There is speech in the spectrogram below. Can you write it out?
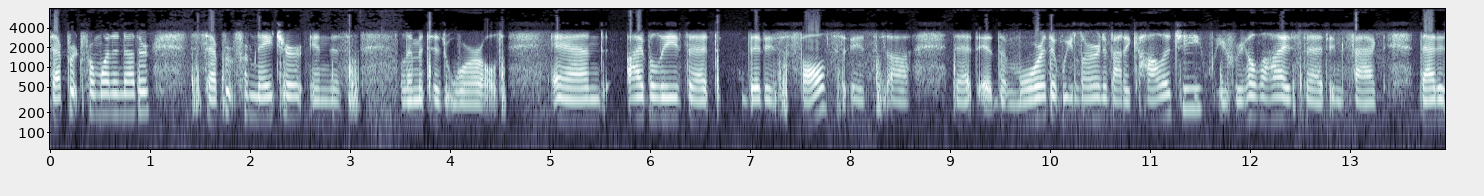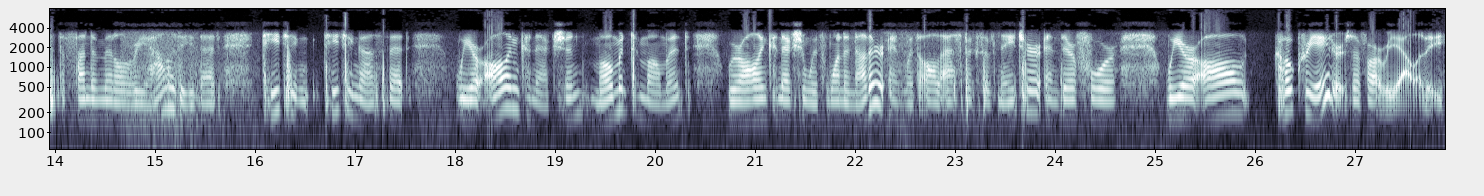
separate from one another, separate from nature in this limited world. And I believe that that is false. It's uh, that the more that we learn about ecology, we realize that in fact that is the fundamental reality. That teaching teaching us that we are all in connection, moment to moment. We're all in connection with one another and with all aspects of nature, and therefore we are all co-creators of our reality.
